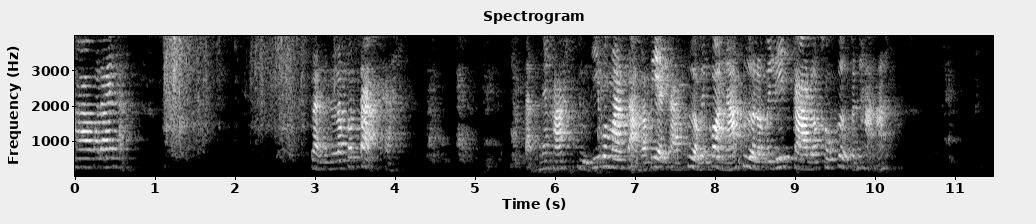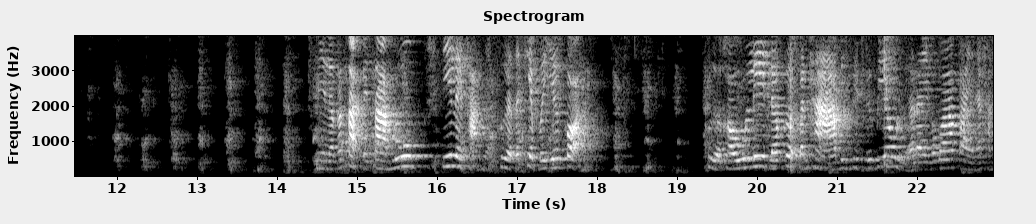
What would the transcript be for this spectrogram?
ข้าวก็ได้ค่ะ หลังจากนั้นเราก็ตัดค่ะ ตัดนะคะ อยู่ที่ประมาณสามระเบียดค่ะ เผื่อไว้ก่อนนะ เผื่อเราไปรีดกาวแล้วเขาเกิดปัญหานี่แล้วก็ตัดไปตามรูปนี่เลยค่ะเนี่ยเผื่อตะเข็บไว้เยอะก่อน เผื่อเขารีดแล้วเกิดปัญหาบิดบิดเบี้ยวหรืออะไรก็ว่าไปนะคะ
